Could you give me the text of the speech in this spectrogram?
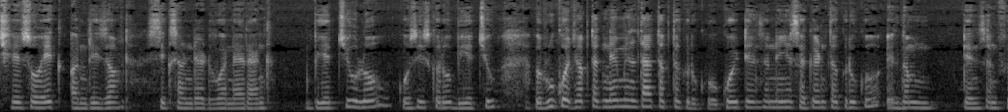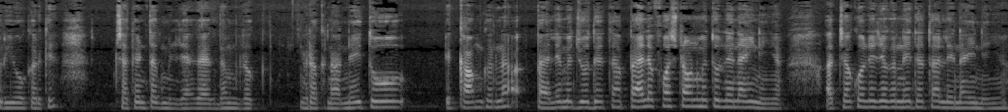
छः सौ एक अनरिजर्व सिक्स हंड्रेड वन है रैंक बी एच यू लो, कोशिश करो बी एच यू रुको जब तक नहीं मिलता है तब तक रुको। कोई टेंशन नहीं है सेकेंड तक रुको। एकदम टेंशन फ्री हो करके सेकेंड तक मिल जाएगा, एकदम रख, रखना। नहीं तो एक काम करना, पहले में जो देता है पहले फ़र्स्ट राउंड में तो लेना ही नहीं है। अच्छा कॉलेज अगर नहीं देता, लेना ही नहीं है।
